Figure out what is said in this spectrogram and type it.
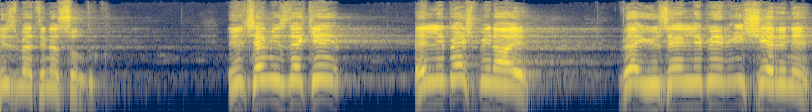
hizmetine sunduk. İlçemizdeki 55 binayı ve 151 iş yerini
